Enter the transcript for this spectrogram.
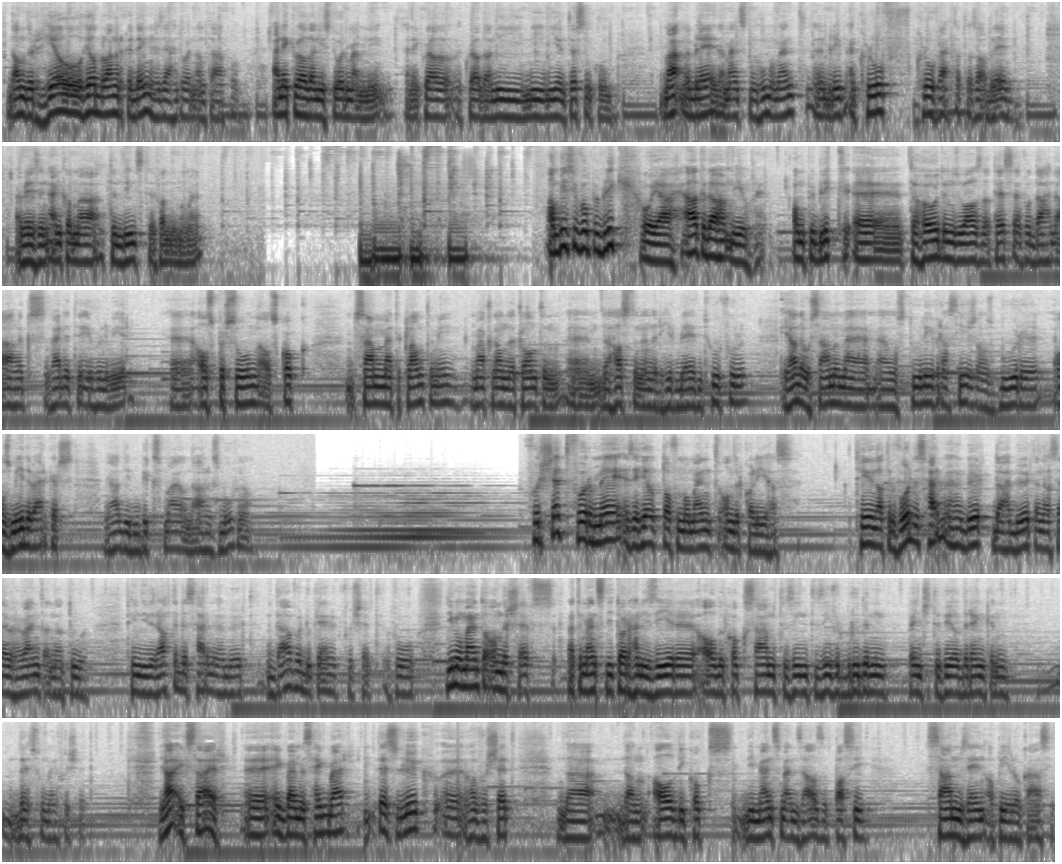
dan er heel, heel belangrijke dingen gezegd worden aan tafel. En ik wil dat niet storen met me En ik wil, ik wil daar niet, niet, niet intussen komen. Maakt me blij dat mensen een goed moment beleven. En ik geloof, ik geloof echt dat dat zal blijven. Wij zijn enkel maar ten dienste van die moment. Ambitie voor publiek? Oh ja, elke dag opnieuw. Om publiek eh, te houden zoals dat is en voor dagdagelijks verder te evolueren. Eh, als persoon, als kok, samen met de klanten mee. Maken dan de klanten, eh, de gasten en er hier blijvend goed voelen. Ja, dat we samen met, met onze toeleveranciers, onze boeren, onze medewerkers, ja, die big smile dagelijks bovenal. Fourchette voor mij is een heel tof moment onder collega's. Hetgeen dat er voor de schermen gebeurt, dat gebeurt en dat zijn we gewend aan dat doen. Hetgeen die er achter de schermen gebeurt, daarvoor doe ik eigenlijk Fourchette. Voor die momenten onder chefs, met de mensen die het organiseren, al de koks samen te zien, te zien verbroederen, een pintje te veel drinken, dat is voor mij Fourchette. Ja, ik sta er. Uh, ik ben beschikbaar. Het is leuk uh, van Fourchette dat dan al die koks, die mensen met dezelfde passie, samen zijn op één locatie.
